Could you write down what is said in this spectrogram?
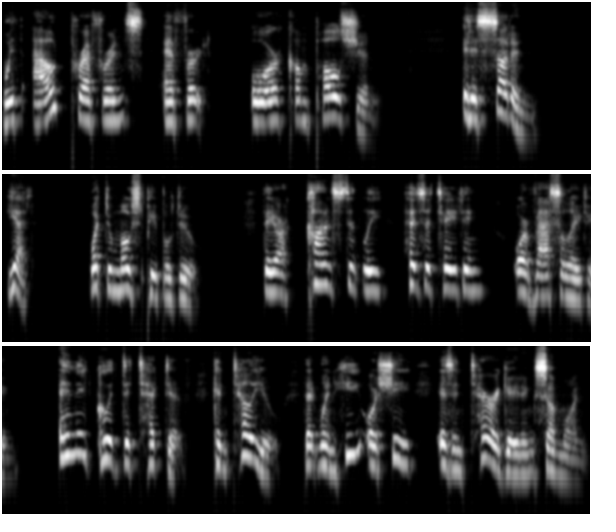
without preference, effort, or compulsion. It is sudden. Yet, what do most people do? They are constantly hesitating or vacillating. Any good detective can tell you that when he or she is interrogating someone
